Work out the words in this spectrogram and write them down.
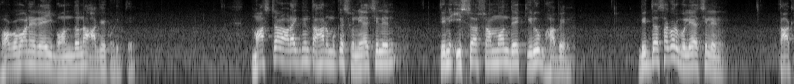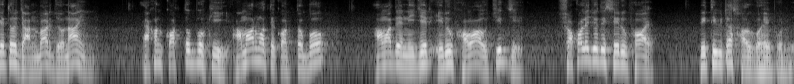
ভগবানের এই বন্দনা আগে করিতেন। মাস্টার আরেকদিন তাহার মুখে শুনিয়াছিলেন, তিনি ঈশ্বর সম্বন্ধে কিরূপ ভাবেন? বিদ্যাসাগর বলিয়াছিলেন, তাকে তো জানবার জো নাই, এখন কর্তব্য কি? আমার মতে কর্তব্য আমাদের নিজের এরূপ হওয়া উচিত যে, সকলে যদি সেরূপ হয় পৃথিবীটা স্বর্গ হয়ে পড়বে।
